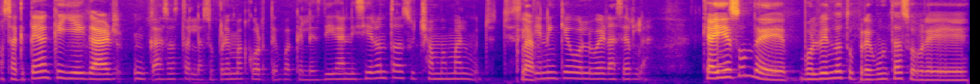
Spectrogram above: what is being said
o sea, que tengan que llegar un caso hasta la Suprema Corte para que les digan, hicieron toda su chamba mal, muchachos, claro. tienen que volver a hacerla? Que ahí es donde, volviendo a tu pregunta sobre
